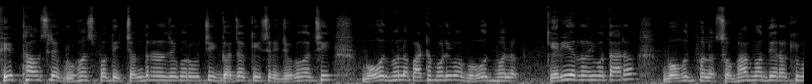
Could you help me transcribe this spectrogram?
ଫିଫ୍ଥ ହାଉସ୍ରେ ବୃହସ୍ପତି ଚନ୍ଦ୍ରର ଯୋଗ ରହୁଛି ଗଜକିଶ୍ରୀ ଯୋଗ ଅଛି ବହୁତ ଭଲ ପାଠ ପଢ଼ିବ ବହୁତ ଭଲ କେରିୟର ରହିବ ତା'ର ବହୁତ ଭଲ ସ୍ୱଭାବ ମଧ୍ୟ ରଖିବ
